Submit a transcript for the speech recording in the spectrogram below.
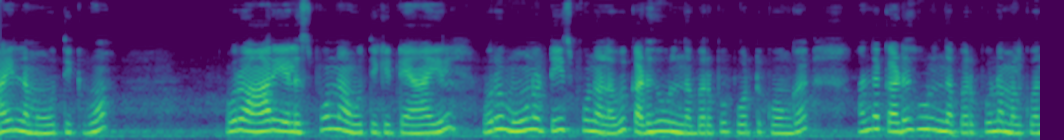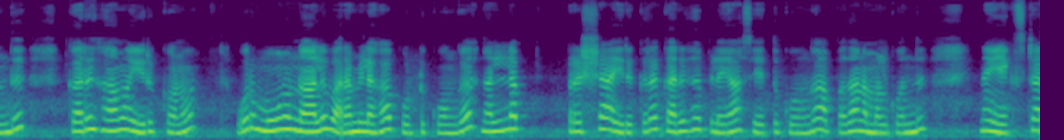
ஆயில் நம்ம ஊற்றிக்குவோம் ஒரு ஆறு ஏழு ஸ்பூன் நான் ஊற்றிக்கிட்டேன் ஆயில். ஒரு மூணு டீஸ்பூன் அளவு கடுகு உளுந்த பருப்பு போட்டுக்கோங்க. அந்த கடுகு உளுந்த பருப்பு நம்மளுக்கு வந்து கருகாமல் இருக்கணும். ஒரு மூணு நாலு வரமிளகாய் போட்டுக்கோங்க. நல்ல ஃப்ரெஷ்ஷாக இருக்கிற கருகப்பிலையாக சேர்த்துக்கோங்க. அப்போ தான் நம்மளுக்கு வந்து இன்னும் எக்ஸ்ட்ரா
